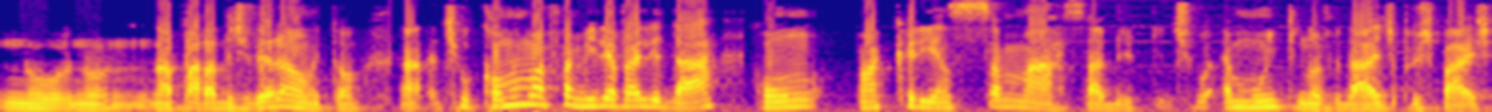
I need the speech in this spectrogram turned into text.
no, no- na parada de verão, então, ah, tipo, como uma família vai lidar com uma criança má, sabe? Tipo, é muito novidade pros pais.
